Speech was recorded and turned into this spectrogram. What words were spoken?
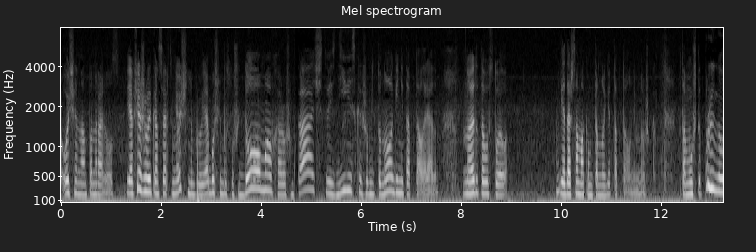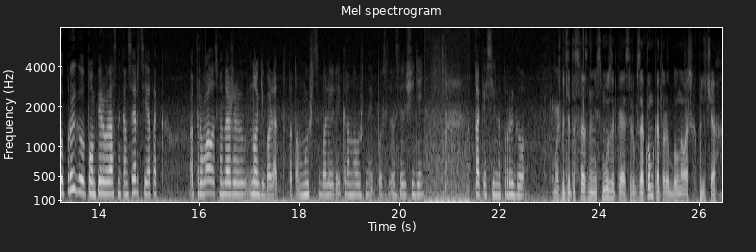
Очень нам понравилось. Я вообще живые концерты не очень люблю. Я больше люблю слушать дома, в хорошем качестве, с диской, чтобы никто ноги не топтал рядом. Но это того стоило. Я даже сама кому-то ноги топтала немножко. Потому что прыгала, прыгала. По-моему, первый раз на концерте я так отрывалась, у меня даже ноги болят, потом мышцы болели икроножные после на следующий день. Так я сильно прыгала. Может быть, это связано не с музыкой, а с рюкзаком, который был на ваших плечах?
